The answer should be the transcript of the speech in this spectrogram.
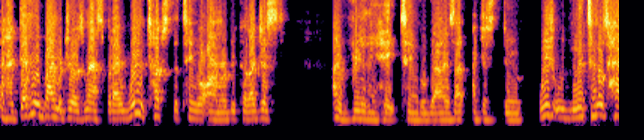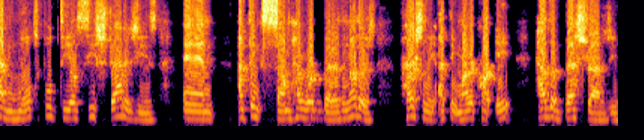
and I'd definitely buy Majora's mask. But I wouldn't touch the Tingle armor because I just I really hate Tingle guys. I, I just do. We've Nintendo's had multiple DLC strategies, and I think some have worked better than others personally, I think Mario Kart 8 had the best strategy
